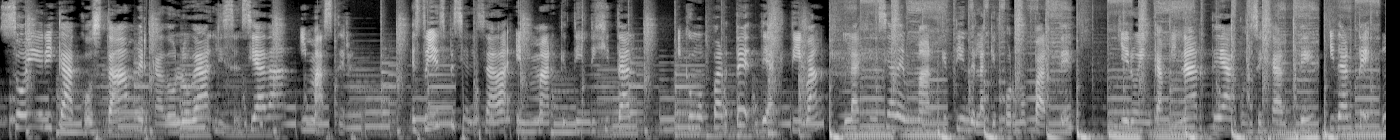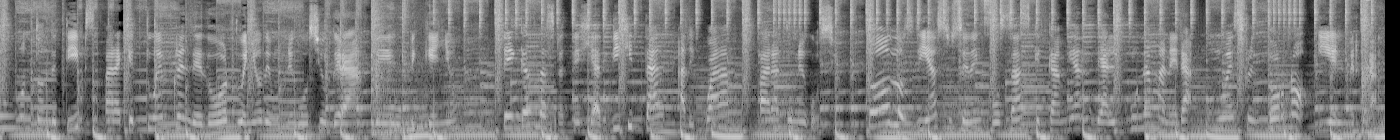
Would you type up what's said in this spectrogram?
Soy Erika Acosta, mercadóloga, licenciada y máster. Estoy especializada en marketing digital y como parte de Activa, la agencia de marketing de la que formo parte, quiero encaminarte, aconsejarte y darte un montón de tips para que tu emprendedor, dueño de un negocio grande o pequeño, tengas la estrategia digital adecuada para tu negocio. Todos los días suceden cosas que cambian de alguna manera nuestro entorno y el mercado.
